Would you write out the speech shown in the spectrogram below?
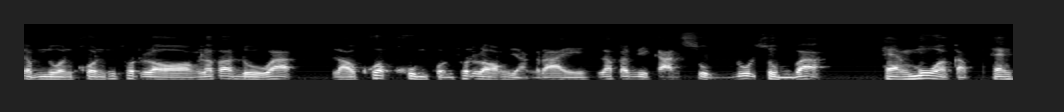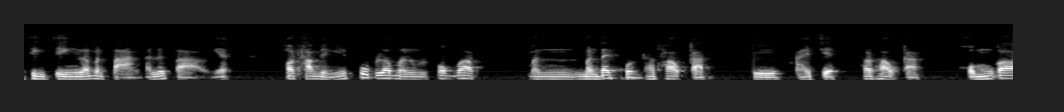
จำนวนคนที่ทดลอง แล้วก็ดูว่าเราควบคุมผลทดลองอย่างไร แล้วก็มีการสุ่มนู่นสุ่มว่าแทงมั่วกับแทงจริง ๆ แล้วมันต่างกันหรือเปล่าเงี้ยพอทำอย่างนี้ปุ๊บแล้วมันพบว่ามันมันได้ผลเท่า ๆกัน คือหายเจ็บเท่า ๆกัน ผมก็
